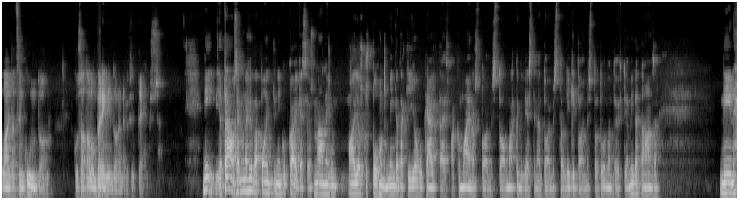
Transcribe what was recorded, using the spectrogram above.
laitat sen kuntoon, kun sä oot alun perinkin todennäköisesti tehnyt sen? Niin, ja tämä on semmoinen hyvä pointti niin kuin kaikessa. Jos mä oon, niin kuin, mä oon joskus puhunut, minkä takia joku käyttäisi vaikka mainostoimistoa, markkinointiviestinnän toimistoa, digitoimistoa, tuotantoyhtiö, mitä tahansa, niin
